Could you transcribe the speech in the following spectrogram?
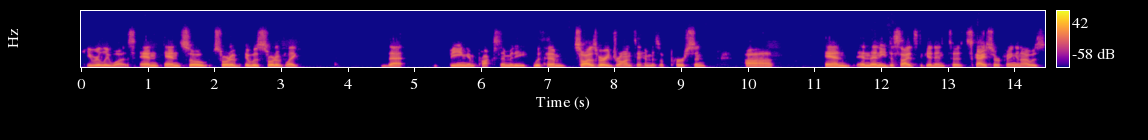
he really was and and so sort of it was sort of like that being in proximity with him. So i was very drawn to him as a person. Uh and and then he decides to get into sky surfing and i was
